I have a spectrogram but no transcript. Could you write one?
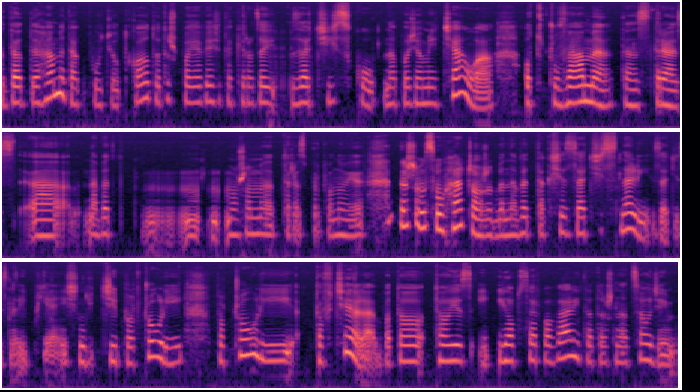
gdy oddychamy tak płciutko, to też pojawia się taki rodzaj zacisku na poziomie ciała. Odczuwamy ten stres, a nawet możemy, teraz proponuję naszym słuchaczom, żeby nawet tak się zacisnęli, zacisnęli pięść, ci poczuli, poczuli to w ciele, bo to, to jest i, i obserwowali to też na co dzień.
